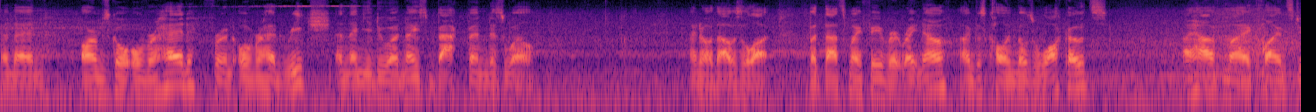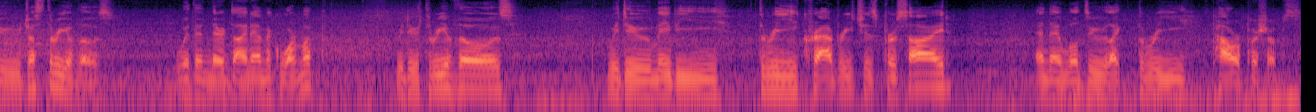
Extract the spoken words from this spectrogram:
and then arms go overhead for an overhead reach, and then you do a nice back bend as well. I know that was a lot, but that's my favorite right now. I'm just calling those walkouts. I have my clients do just three of those within their dynamic warm up. We do three of those. We do maybe three crab reaches per side, and then we'll do like three power push ups.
